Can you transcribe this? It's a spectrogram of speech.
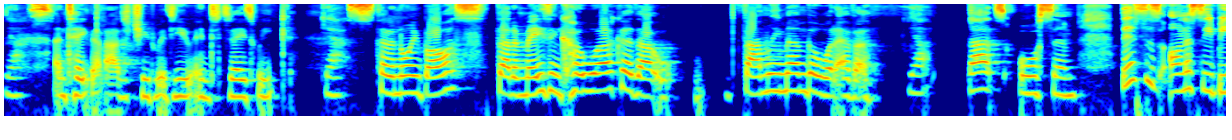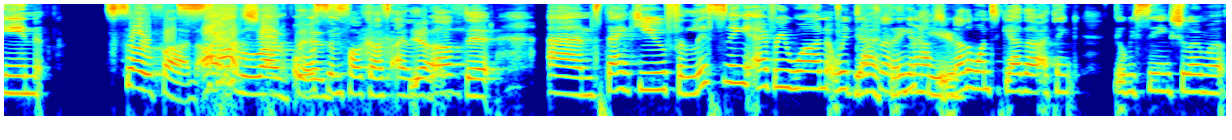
Yes. And take that attitude with you into today's week. Yes. That annoying boss, that amazing coworker, that family member, whatever. Yeah. That's awesome. This has honestly been so fun. I loved an this. awesome podcast. I Yeah. loved it. And thank you for listening, everyone. We're definitely thank going to have to do you. another one together. I think you'll be seeing Shalomah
